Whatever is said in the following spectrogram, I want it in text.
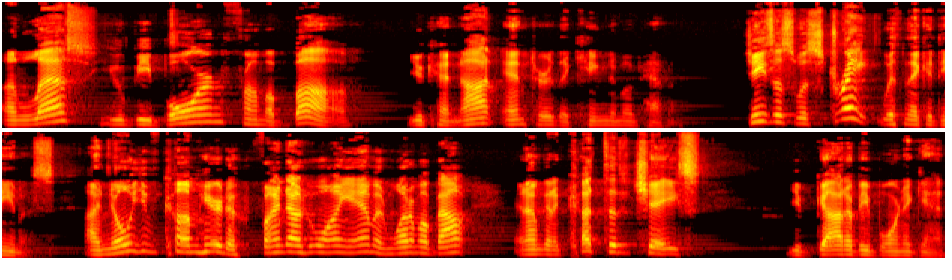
Unless you be born from above, you cannot enter the kingdom of heaven. Jesus was straight with Nicodemus. I know you've come here to find out who I am and what I'm about, and I'm going to cut to the chase. You've got to be born again.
